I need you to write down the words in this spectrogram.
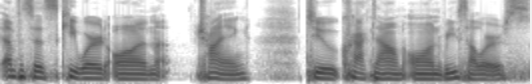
emphasis keyword on trying to crack down on resellers,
